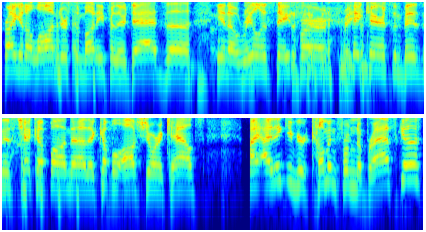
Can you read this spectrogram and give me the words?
Probably going to launder some money for their dad's, uh, you know, real estate just firm. Take some- care of some business. Check up on uh, their couple offshore accounts. I, I think if you're coming from Nebraska,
